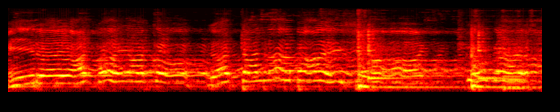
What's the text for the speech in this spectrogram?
હીરે આખો આખો રતન ભાઈ સોન કુગરા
